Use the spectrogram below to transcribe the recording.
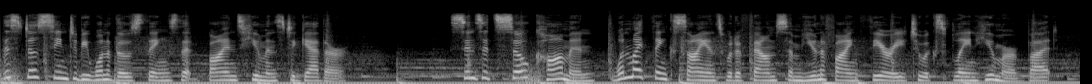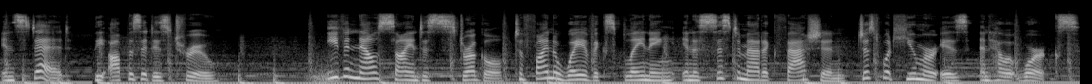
this does seem to be one of those things that binds humans together. Since it's so common, one might think science would have found some unifying theory to explain humor, but instead, the opposite is true. Even now, scientists struggle to find a way of explaining in a systematic fashion just what humor is and how it works.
